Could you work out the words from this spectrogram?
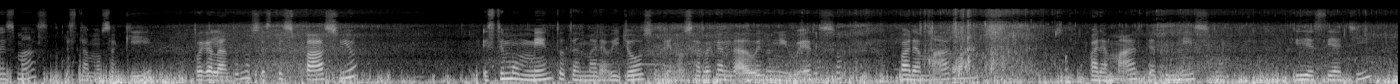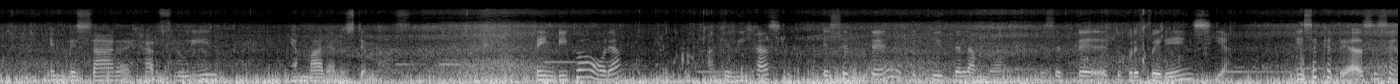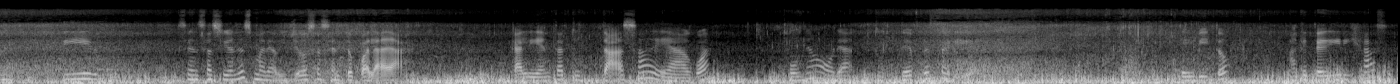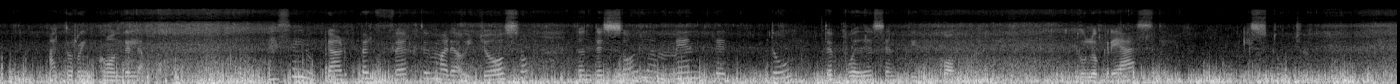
vez más estamos aquí regalándonos este espacio, este momento tan maravilloso que nos ha regalado el universo para amarnos, para amarte a ti mismo y desde allí empezar a dejar fluir y amar a los demás. Te invito ahora a que elijas ese té de tu kit del amor, ese té de tu preferencia, ese que te hace sentir sensaciones maravillosas en tu paladar. Calienta tu taza de agua, pon ahora tu té preferido. Te invito a que te dirijas a tu rincón del amor. Ese lugar perfecto y maravilloso donde solamente tú te puedes sentir cómodo. Tú lo creaste, es tuyo,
